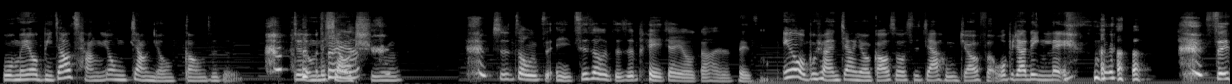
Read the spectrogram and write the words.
我们有比较常用酱油膏这个，就是我们的小 吃。吃粽子，你、欸、吃粽子是配酱油膏还是配什么？因为我不喜欢酱油膏，所以是加胡椒粉。我比较另类，谁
